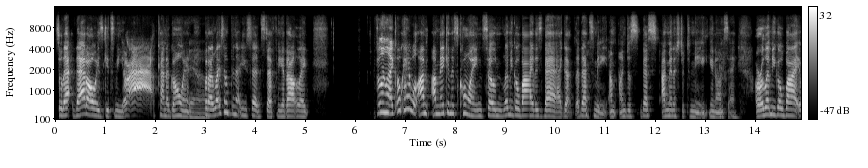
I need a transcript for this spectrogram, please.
so that that always gets me ah kind of going yeah. but i like something that you said stephanie about like feeling like okay well i'm i'm making this coin so let me go buy this bag that, that's me I'm, I'm just that's i minister to me you know what i'm saying or let me go buy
